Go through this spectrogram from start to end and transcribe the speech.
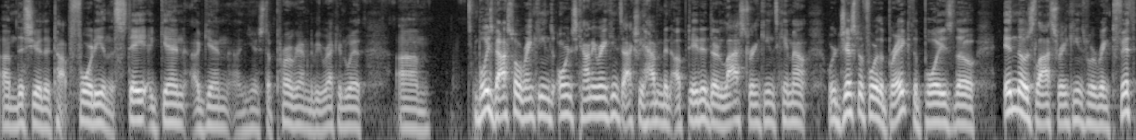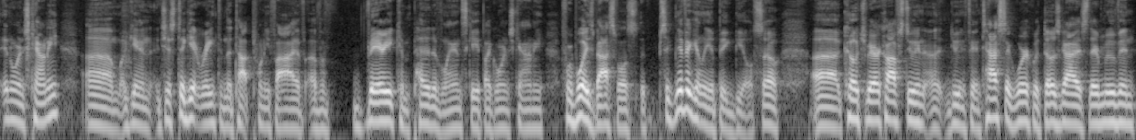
Um, this year, they're top 40 in the state. Again, again, uh, just a program to be reckoned with. Um, Boys basketball rankings, Orange County rankings actually haven't been updated. Their last rankings came out were just before the break. The boys, though, in those last rankings were ranked fifth in Orange County. Um, again, just to get ranked in the top 25 of a very competitive landscape like Orange County for boys basketball is significantly a big deal. So, uh, Coach Barakoff's doing uh, doing fantastic work with those guys. They're moving,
